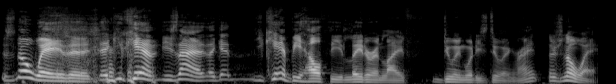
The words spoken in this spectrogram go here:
There's no way that like you can't. He's not like you can't be healthy later in life doing what he's doing. Right? There's no way.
